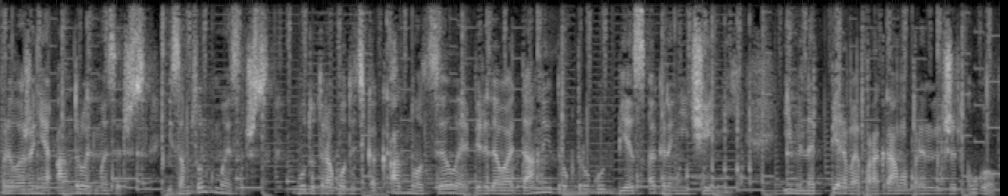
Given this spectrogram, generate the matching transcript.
приложения Android Messages и Samsung Messages будут работать как одно целое, передавать данные друг другу без ограничений. Именно первая программа принадлежит Google,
